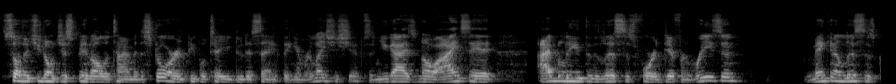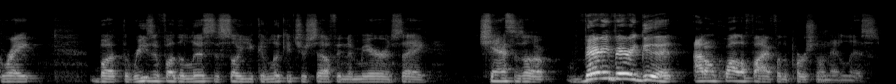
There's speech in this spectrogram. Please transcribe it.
so that you don't just spend all the time in the store and people tell you do the same thing in relationships. And you guys know I said I believe that the list is for a different reason. Making a list is great, but the reason for the list is so you can look at yourself in the mirror and say, chances are very, very good I don't qualify for the person on that list.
